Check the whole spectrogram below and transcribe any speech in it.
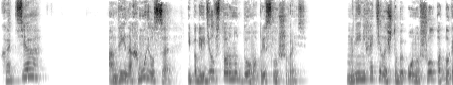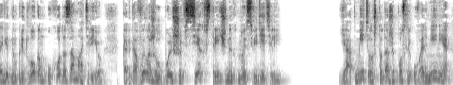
Хотя... Андрей нахмурился и поглядел в сторону дома, прислушиваясь. Мне не хотелось, чтобы он ушел под благовидным предлогом ухода за матерью, когда выложил больше всех встреченных мной свидетелей. Я отметил, что даже после увольнения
